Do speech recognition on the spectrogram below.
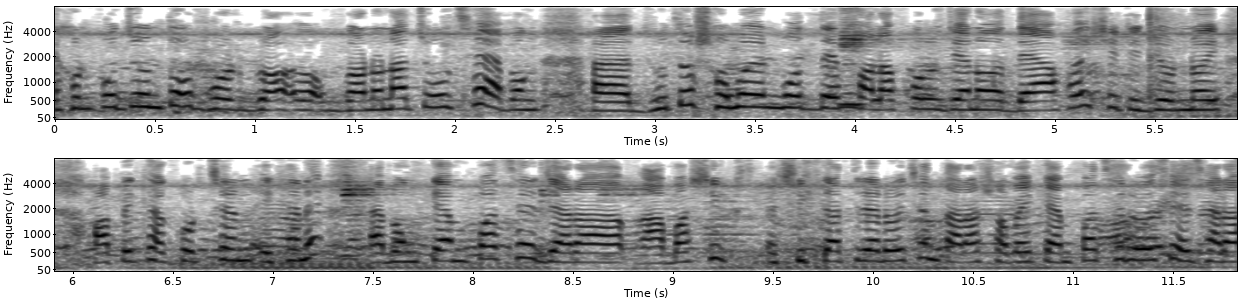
এখন পর্যন্ত ভোট গণনা চলছে এবং দ্রুত সময়ের মধ্যে ফলাফল যেন দেওয়া হয় সেটির জন্যই অপেক্ষা করছেন এখানে। এবং ক্যাম্পাসে যারা আবাসিক শিক্ষার্থীরা রয়েছেন তারা সবাই ক্যাম্পাসে রয়েছে। এছাড়া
